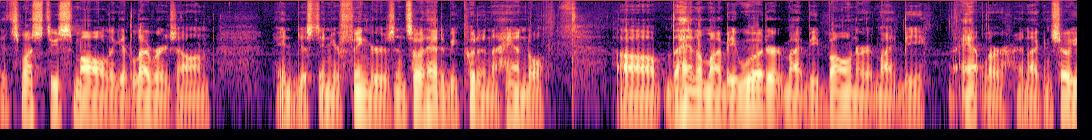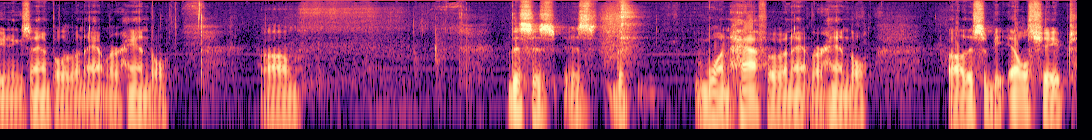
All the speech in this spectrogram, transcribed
It's much too small to get leverage on in just in your fingers, and so it had to be put in a handle. Uh, the handle might be wood, or it might be bone, or it might be antler, and I can show you an example of an antler handle. Um, this is is the one half of an antler handle. Uh, this would be L-shaped.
